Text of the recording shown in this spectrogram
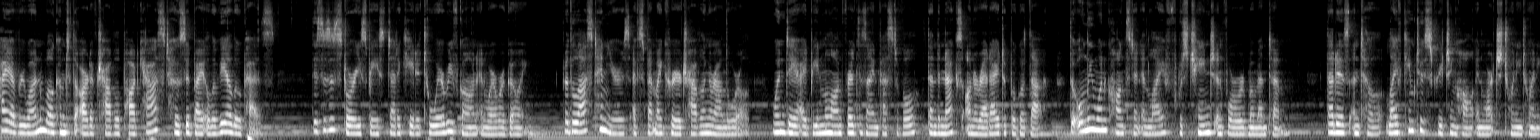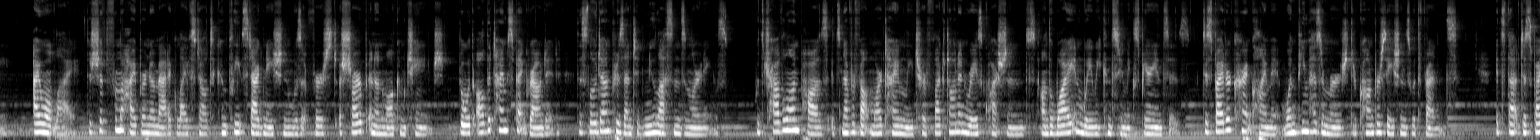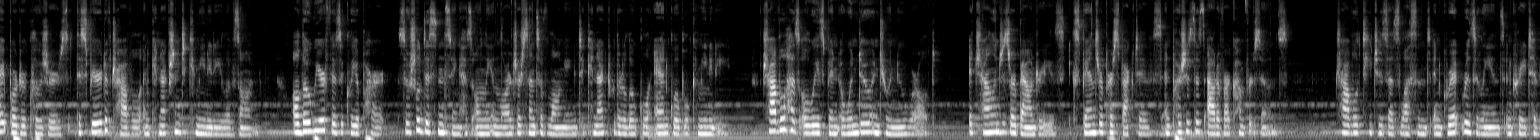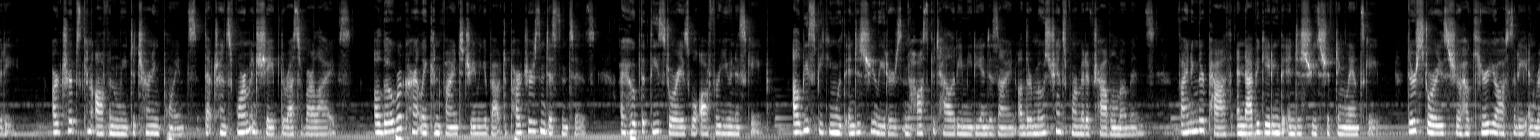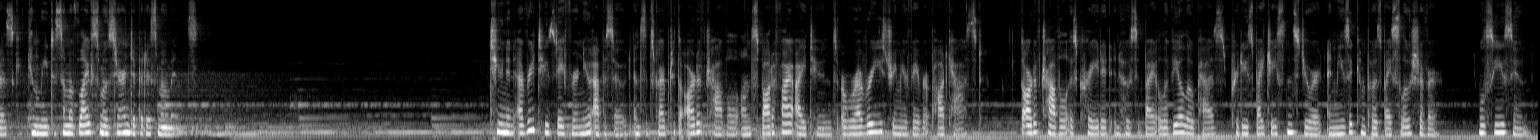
Hi, everyone. Welcome to the Art of Travel podcast hosted by Olivia Lopez. This is a story space dedicated to where we've gone and where we're going. For the last 10 years, I've spent my career traveling around the world. One day I'd be in Milan for a design festival, then the next on a red eye to Bogota. The only one constant in life was change and forward momentum. That is, until life came to a screeching halt in March 2020. I won't lie, the shift from a hyper nomadic lifestyle to complete stagnation was at first a sharp and unwelcome change. But with all the time spent grounded, the slowdown presented new lessons and learnings. With travel on pause, it's never felt more timely to reflect on and raise questions on the why and way we consume experiences. Despite our current climate, one theme has emerged through conversations with friends. It's that despite border closures, the spirit of travel and connection to community lives on. Although we are physically apart, social distancing has only enlarged our sense of longing to connect with our local and global community. Travel has always been a window into a new world. It challenges our boundaries, expands our perspectives, and pushes us out of our comfort zones. Travel teaches us lessons in grit, resilience, and creativity. Our trips can often lead to turning points that transform and shape the rest of our lives. Although we're currently confined to dreaming about departures and distances, I hope that these stories will offer you an escape. I'll be speaking with industry leaders in hospitality, media, and design on their most transformative travel moments, finding their path, and navigating the industry's shifting landscape. Their stories show how curiosity and risk can lead to some of life's most serendipitous moments. Tune in every Tuesday for a new episode and subscribe to The Art of Travel on Spotify, iTunes, or wherever you stream your favorite podcast. The Art of Travel is created and hosted by Olivia Lopez, produced by Jason Stewart, and music composed by Slow Shiver. We'll see you soon.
